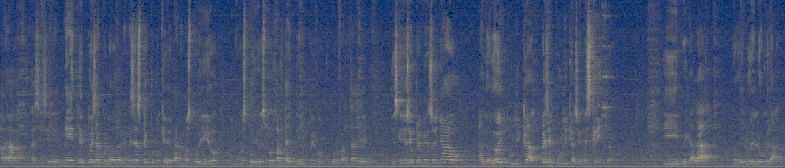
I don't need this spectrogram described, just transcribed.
a, si se le mete pues a colaborar en ese aspecto porque de verdad no hemos podido y no hemos podido es por falta de tiempo y por, falta de y es que yo siempre me he soñado a lo doy publicado pues en publicación escrita y regalada no lo he logrado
